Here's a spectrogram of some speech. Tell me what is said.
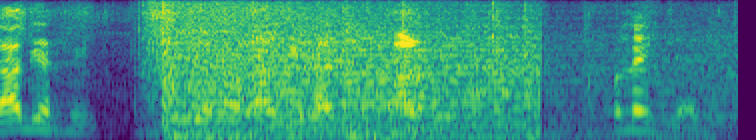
જાગે છે લાગે હાથમાં ફાળ. પલાઈ જાય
